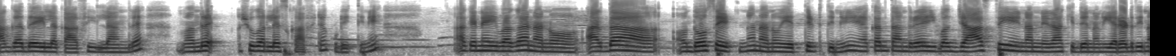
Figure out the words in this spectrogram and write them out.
ಆಗೋದೇ ಇಲ್ಲ ಕಾಫಿ. ಇಲ್ಲಾಂದರೆ, ಅಂದರೆ ಅಂದರೆ ಶುಗರ್ಲೆಸ್ ಕಾಫಿನ ಕುಡಿತೀನಿ. ಹಾಗೆಯೇ ಇವಾಗ ನಾನು ಅರ್ಧ ದೋಸೆ ಹಿಟ್ಟನ್ನ ನಾನು ಎತ್ತಿಡ್ತೀನಿ. ಯಾಕಂತಂದರೆ ಇವಾಗ ಜಾಸ್ತಿ ನಾನು ನೆನಾಕಿದ್ದೆ. ನಾನು ಎರಡು ದಿನ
